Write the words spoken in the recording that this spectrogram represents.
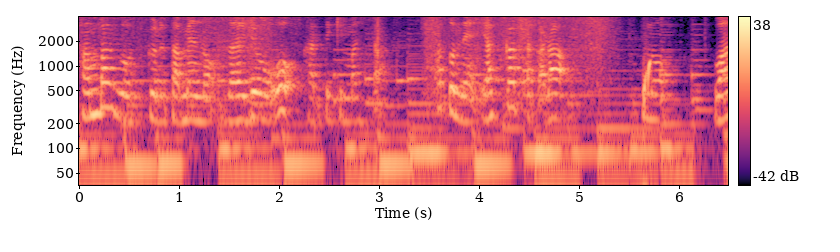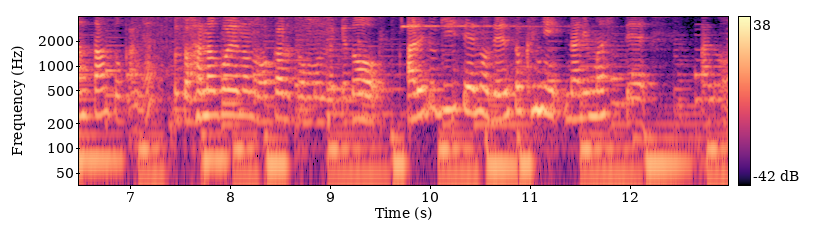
ハンバーグを作るための材料を買ってきました。あとね安かったからこのワンタンとかねちょっと鼻声なの分かると思うんだけどアレルギー性の喘息になりましてあの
